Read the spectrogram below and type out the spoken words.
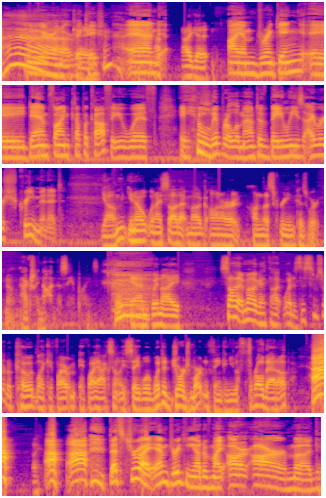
ah, when we were on our okay. vacation. And I get it. I am drinking a damn fine cup of coffee with a liberal amount of Bailey's Irish cream in it. Yum. You know, when I saw that mug on our on the screen because we're you know actually not in the same place, and when I saw that mug, I thought, what is this? Some sort of code? Like if I if I accidentally say, well, what did George Martin think? And you throw that up. Ha! Ha ha! That's true. I am drinking out of my RR mug.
